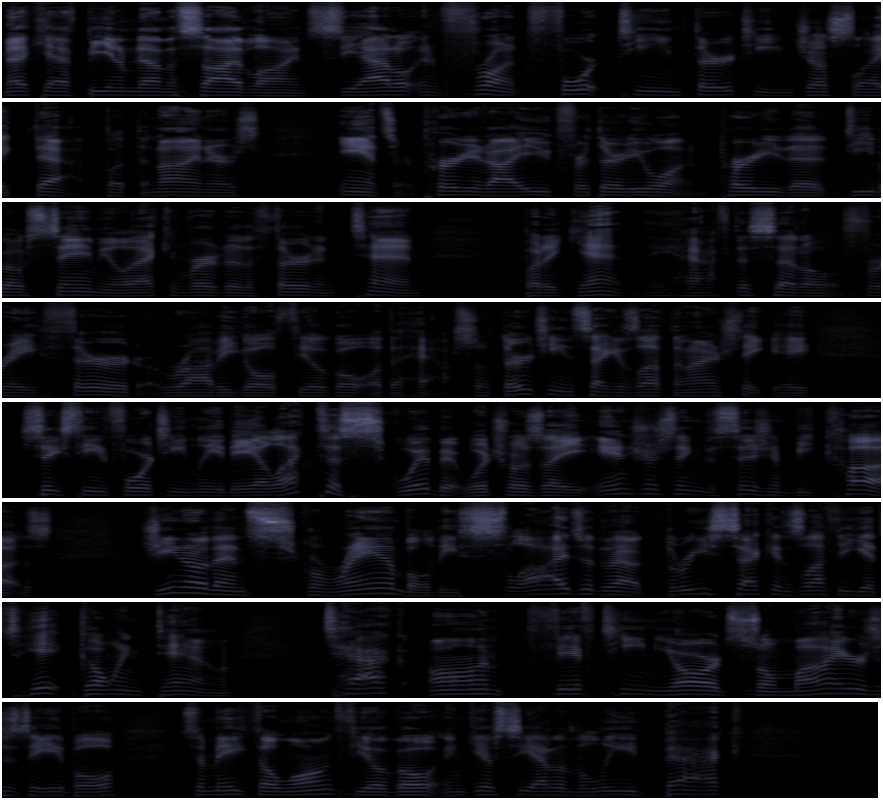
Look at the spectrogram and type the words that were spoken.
Metcalf beat him down the sideline. Seattle in front 14-13 just like that. But the Niners answer. Purdy to Aiyuk for 31. Purdy to Deebo Samuel. That converted to third and 10. But again, they have to settle for a third Robbie Gould field goal of the half. So 13 seconds left. The Niners take a 16-14 lead. They elect to squib it, which was a interesting decision because Geno then scrambled. He slides with about three seconds left. He gets hit going down. Tack on 15 yards. So Myers is able to make the long field goal and give Seattle the lead back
